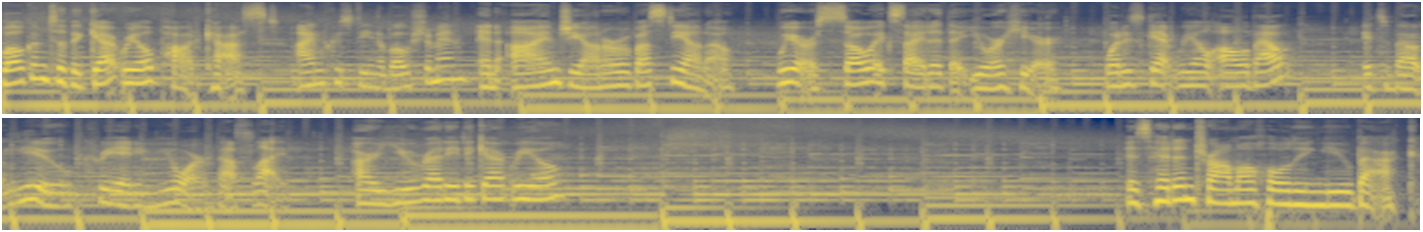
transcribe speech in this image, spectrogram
Welcome to the Get Real podcast. I'm Christina Boscheman. And I'm Gianna Robustiano. We are so excited that you are here. What is Get Real all about? It's about you creating your best life. Are you ready to get real? Is hidden trauma holding you back?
